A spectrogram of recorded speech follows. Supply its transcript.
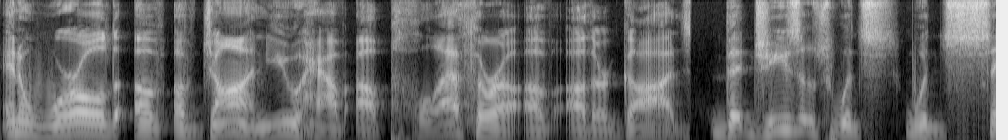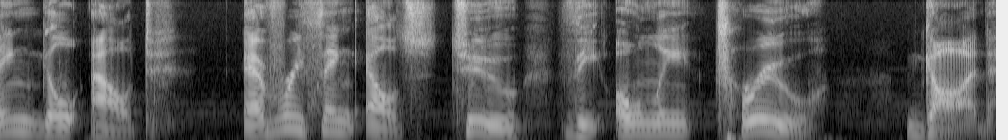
in a world of, of John, you have a plethora of other gods that Jesus would would single out everything else to the only true God.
